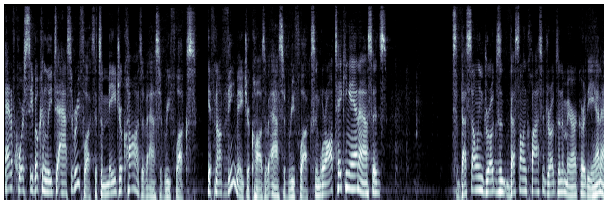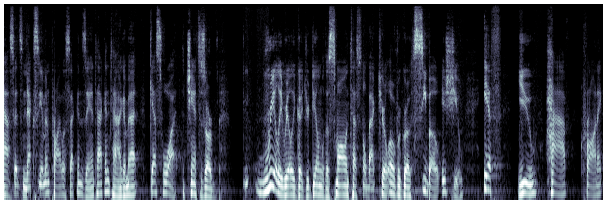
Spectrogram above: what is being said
And of course, SIBO can lead to acid reflux. It's a major cause of acid reflux, if not the major cause of acid reflux. And we're all taking antacids. It's the best-selling drugs, best-selling class of drugs in America are the antacids, Nexium and Prilosec and Zantac and Tagamet. Guess what? The chances are really, really good you're dealing with a small intestinal bacterial overgrowth SIBO issue if you have chronic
